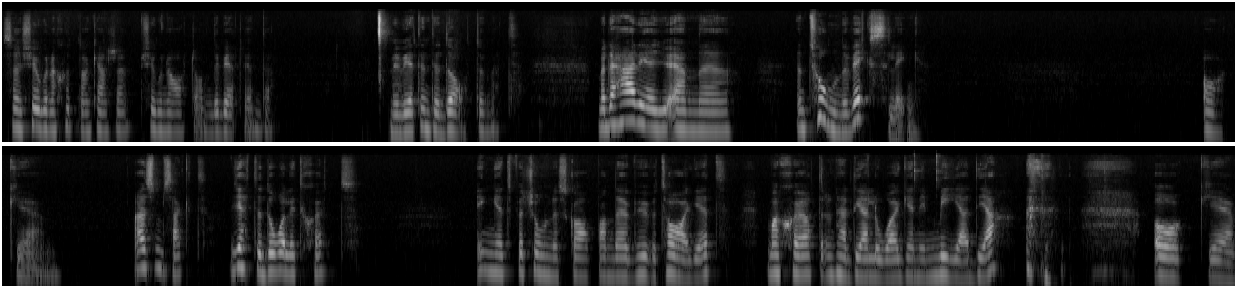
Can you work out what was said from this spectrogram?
Sen 2017 kanske, 2018, det vet vi inte. Vi vet inte datumet. Men det här är ju en, eh, en tonväxling. Och eh, ja, som sagt, jättedåligt skött. Inget förtroendeskapande överhuvudtaget. Man sköter den här dialogen i media. och eh,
